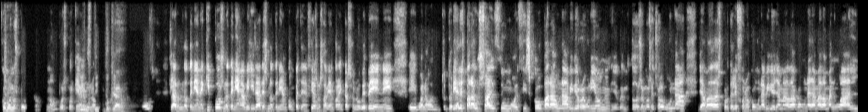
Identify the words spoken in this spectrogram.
¿Cómo sí. hemos podido? ¿no? Pues porque Muy algunos... Distinto, claro claro, no tenían equipos, no tenían habilidades, no tenían competencias, no sabían conectarse a un VPN, eh, bueno, tutoriales para usar el Zoom o el Cisco para una videoreunión, eh, todos hemos hecho alguna, llamadas por teléfono con una videollamada, con una llamada manual,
